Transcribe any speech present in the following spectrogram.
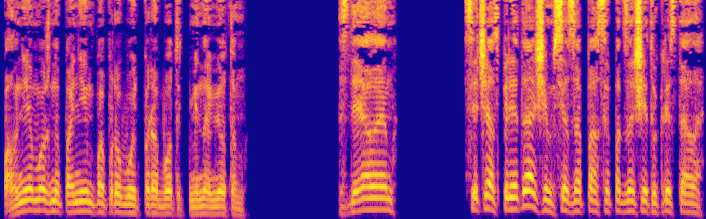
Вполне можно по ним попробовать поработать минометом». «Сделаем. Сейчас перетащим все запасы под защиту кристалла,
